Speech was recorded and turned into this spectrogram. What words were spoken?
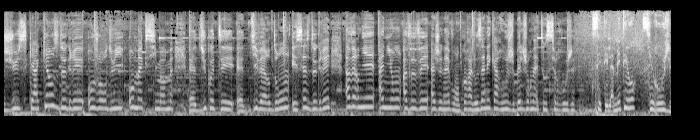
Jusqu'à 15 degrés aujourd'hui au maximum du côté d'Yverdon et 16 degrés à Vernier, à Nyon, à Vevey, à Genève ou encore à Lausanne et Carouge. Belle journée à tous sur Rouge. C'était la météo, c'est Rouge.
